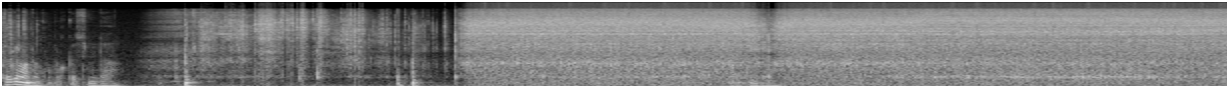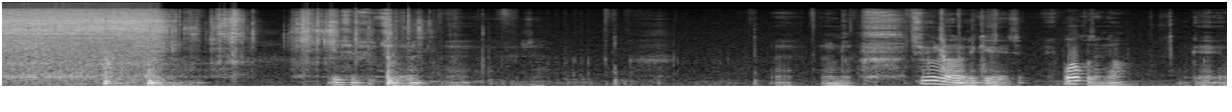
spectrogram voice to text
두 개만 더 뽑겠습니다. 이십, 십칠. 예, 이제. 예, 여러분들, 수요일 날 이렇게 이제 뽑았거든요. 이렇게,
